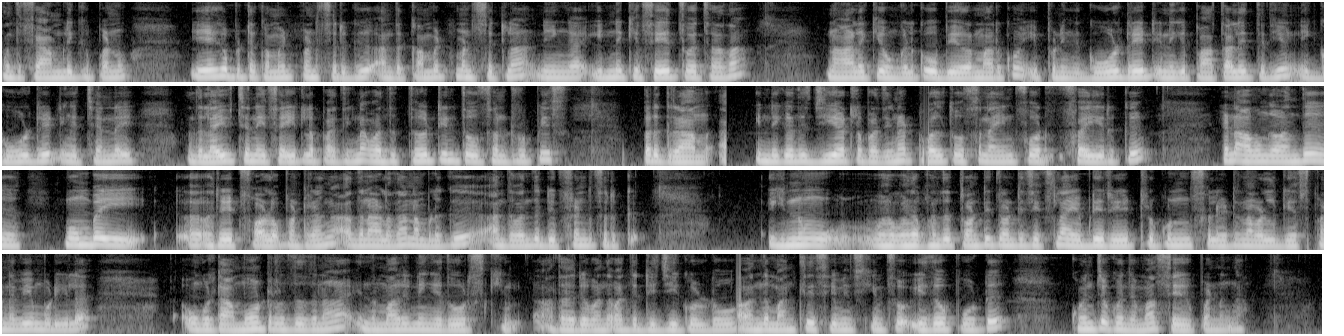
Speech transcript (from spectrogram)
வந்து ஃபேமிலிக்கு பண்ணும். ஏகப்பட்ட கமிட்மெண்ட்ஸ் இருக்குது அந்த கமிட்மெண்ட்ஸுக்கெலாம் நீங்கள் இன்றைக்கி சேர்த்து வச்சா தான் நாளைக்கு உங்களுக்கு உபயோகமாக இருக்கும். இப்போ நீங்கள் கோல்டு ரேட் இன்றைக்கி பார்த்தாலே தெரியும். நீ கோல்டு ரேட் நீங்கள் சென்னை அந்த லைவ் சென்னை சைட்டில் பார்த்தீங்கன்னா வந்து thirteen thousand rupees per gram இன்றைக்கி வந்து ஜிஆர்ட்டில் பார்த்தீங்கன்னா twelve thousand nine four five இருக்குது ஏன்னா அவங்க வந்து மும்பை ரேட் ஃபாலோ பண்ணுறாங்க அதனால தான் நம்மளுக்கு அந்த வந்து டிஃப்ரென்ஸ் இருக்குது இன்னும் வந்து டுவெண்ட்டி டுவெண்ட்டி சிக்ஸ்லாம் எப்படி ரேட் இருக்குன்னு சொல்லிட்டு நம்மளுக்கு கெஸ் பண்ணவே முடியல. உங்கள்கிட்ட அமௌண்ட் இருந்ததுன்னா இந்த மாதிரி நீங்கள் ஏதோ ஒரு ஸ்கீம் அதாவது வந்து அந்த டிஜி கோல்டோ அந்த மந்த்லி சேவிங் ஸ்கீம்ஸோ ஏதோ போட்டு கொஞ்சம் கொஞ்சமாக சேவ் பண்ணுங்கள்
